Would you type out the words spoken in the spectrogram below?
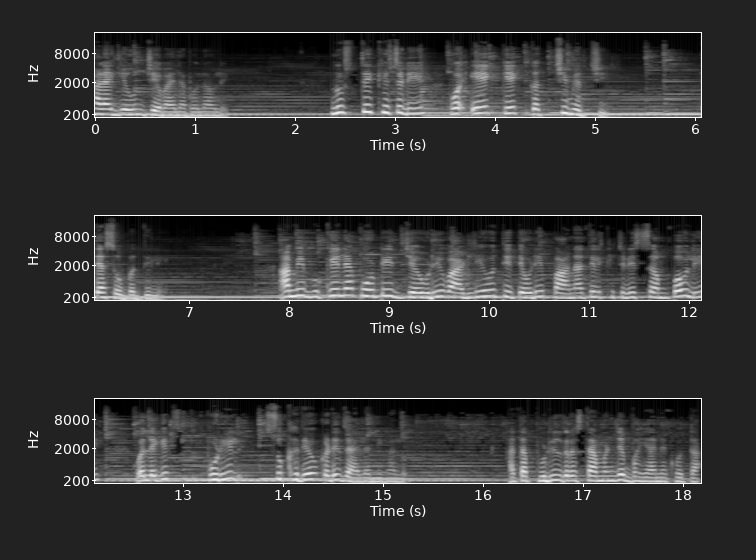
थाळ्या घेऊन जेवायला बोलावले. नुसती खिचडी व एक एक कच्ची मिरची त्यासोबत दिली. आम्ही भुकेल्या पोटी जेवढी वाढली होती तेवढी पानातील खिचडी संपवली व लगेच पुढील सुखदेवकडे जायला निघालो. आता पुढील रस्ता म्हणजे भयानक होता.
